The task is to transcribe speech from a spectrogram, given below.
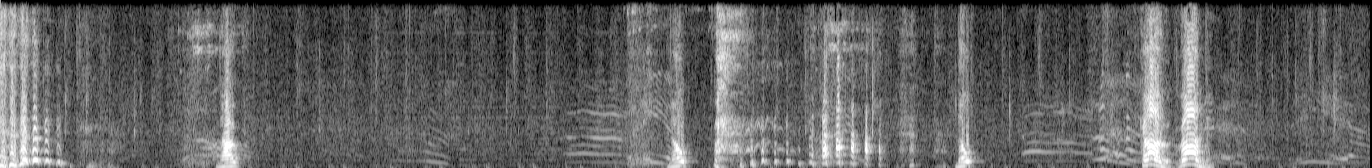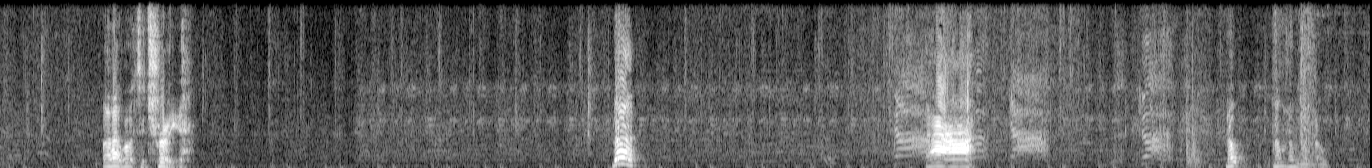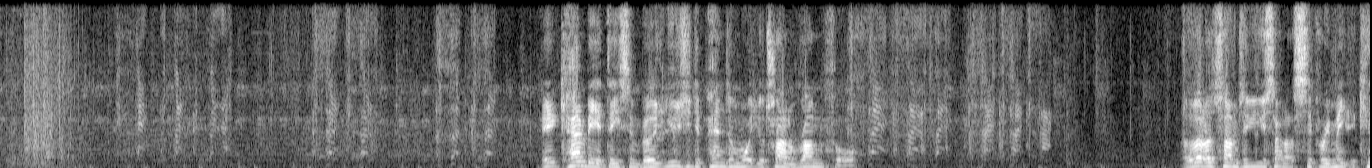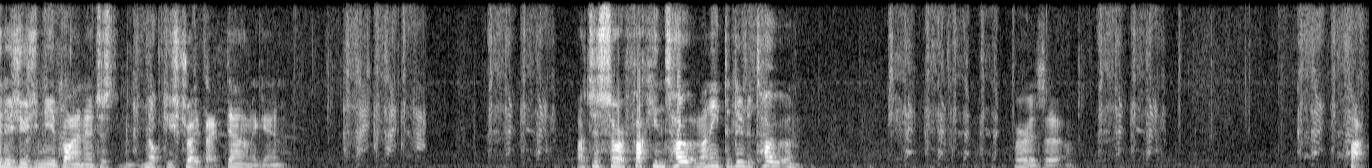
nope. Nope. nope. Go, run. Oh, that worked a treat. Ah. Nope. Nope, nope. It can be a decent build. it usually depends on what you're trying to run for. A lot of times if you use something like slippery meat, the killer's usually nearby and they just knock you straight back down again. I just saw a fucking totem. I need to do the totem. Where is it?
